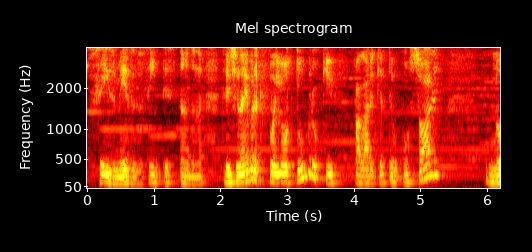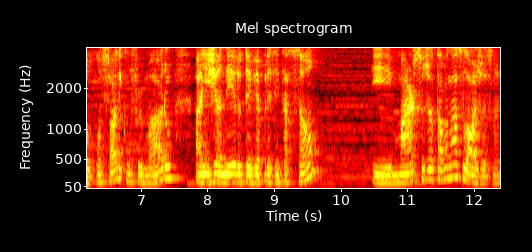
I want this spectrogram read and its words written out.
seis meses assim testando, né? A gente lembra que foi em outubro que falaram que ia ter o console, um novo console, confirmaram. Aí em janeiro teve a apresentação e março já estava nas lojas, né?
